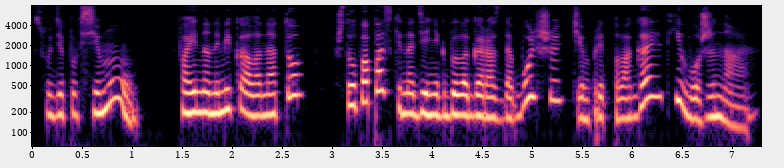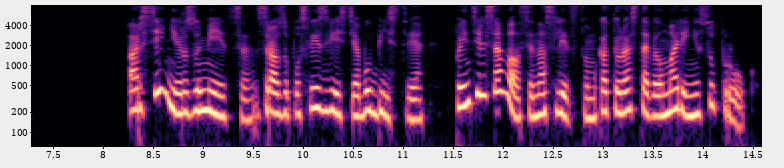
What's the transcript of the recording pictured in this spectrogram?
Судя по всему, Фаина намекала на то, что у Попаскина денег было гораздо больше, чем предполагает его жена. Арсений, разумеется, сразу после известия об убийстве, поинтересовался наследством, которое оставил Марине супруг.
